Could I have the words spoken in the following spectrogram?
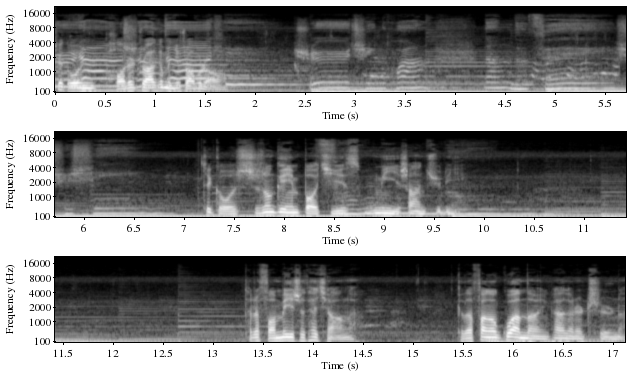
这狗你跑着抓根本就抓不着。这狗始终跟人保持五米以上距离，它这防备意识太强了。给它放个罐子，你看搁那吃呢。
